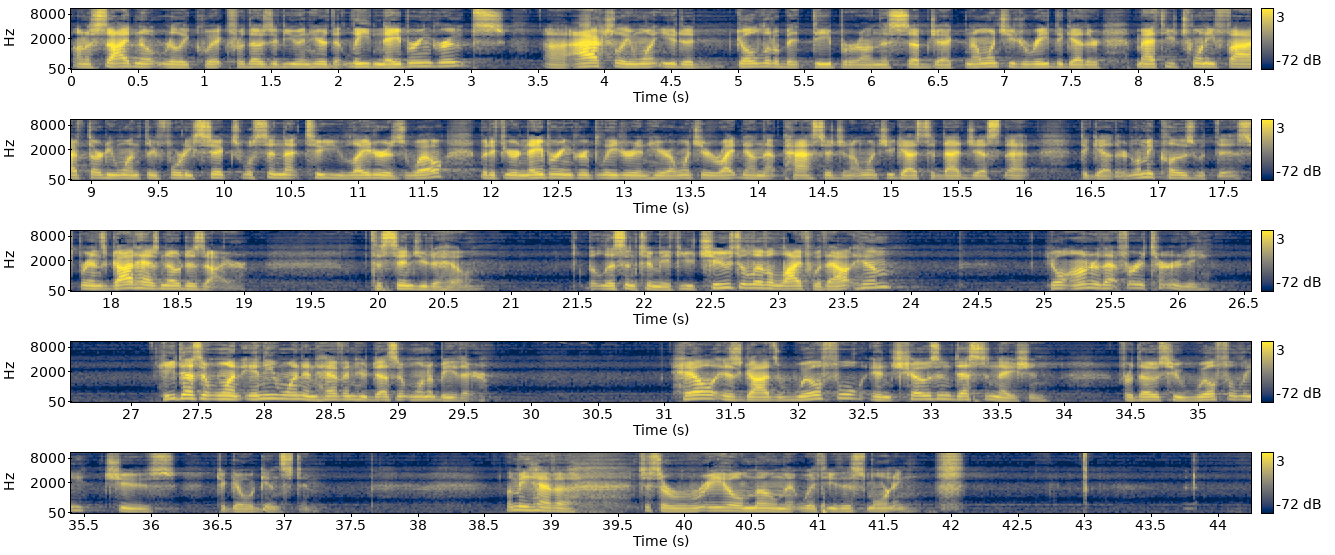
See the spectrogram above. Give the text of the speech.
On a side note, really quick, for those of you in here that lead neighboring groups, uh, I actually want you to go a little bit deeper on this subject, and I want you to read together Matthew 25, 31 through 46. We'll send that to you later as well. But if you're a neighboring group leader in here, I want you to write down that passage, and I want you guys to digest that together. Let me close with this. Friends, God has no desire to send you to hell. But listen to me if you choose to live a life without Him, He'll honor that for eternity. He doesn't want anyone in heaven who doesn't want to be there. Hell is God's willful and chosen destination for those who willfully choose to go against him. Let me have a just a real moment with you this morning.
